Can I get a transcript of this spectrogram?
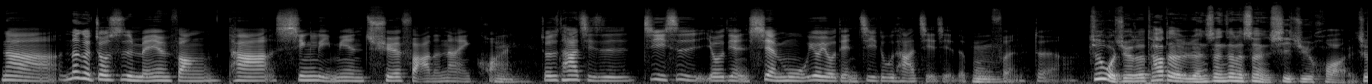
那那个就是梅艳芳她心里面缺乏的那一块。嗯就是他其实既是有点羡慕，又有点嫉妒他姐姐的部分，嗯、对啊。就是我觉得他的人生真的是很戏剧化，就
